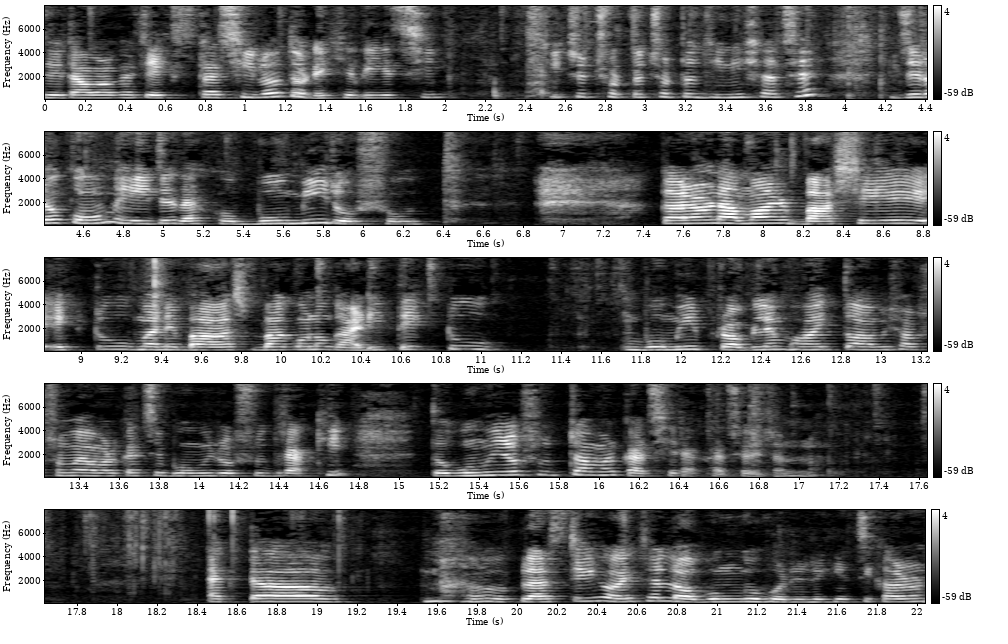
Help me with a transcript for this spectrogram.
যেটা আমার কাছে এক্সট্রা ছিল, তো রেখে দিয়েছি। কিছু ছোট ছোট জিনিস আছে, যেরকম এই যে দেখো, বমির ওষুধ। কারণ আমার বাসে একটু মানে বাস বা কোনো গাড়িতে একটু বমির প্রবলেম হয়, তো আমি সবসময় আমার কাছে বমির ওষুধ রাখি। তো বমির ওষুধটা আমার কাছে রাখা আছে ওই জন্য। একটা প্লাস্টিক হয়েছে, লবঙ্গ ভরে রেখেছি। কারণ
